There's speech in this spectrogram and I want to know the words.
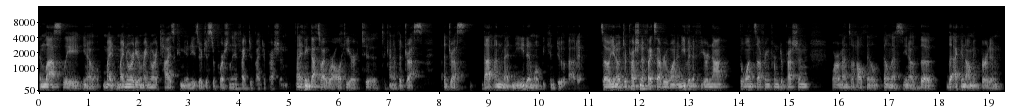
And lastly, you know, mi minority or minoritized communities are disproportionately affected by depression. And I think that's why we're all here to, to kind of address address that unmet need and what we can do about it. So, you know, depression affects everyone. And even if you're not the one suffering from depression or a mental health Ill illness, you know, the the economic burden,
